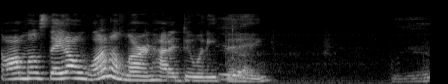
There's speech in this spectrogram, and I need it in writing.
almost they don't want to learn how to do anything. Yeah.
